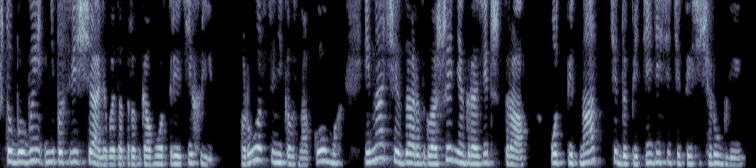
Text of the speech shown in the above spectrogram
чтобы вы не посвящали в этот разговор третьих лиц, родственников, знакомых, иначе за разглашение грозит штраф от 15 до 50 тысяч рублей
